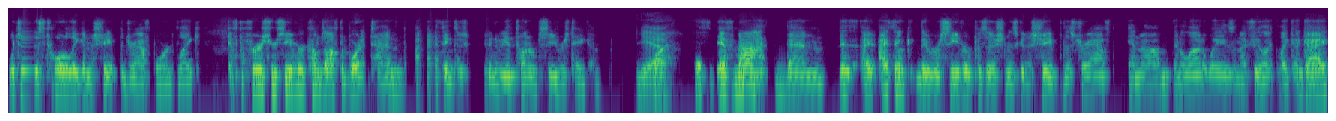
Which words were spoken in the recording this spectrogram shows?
which is totally going to shape the draft board. Like if the first receiver comes off the board at 10, I think there's going to be a ton of receivers taken. Yeah. But if, if not, then I, I think the receiver position is going to shape this draft in um, in a lot of ways. And I feel like like a guy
